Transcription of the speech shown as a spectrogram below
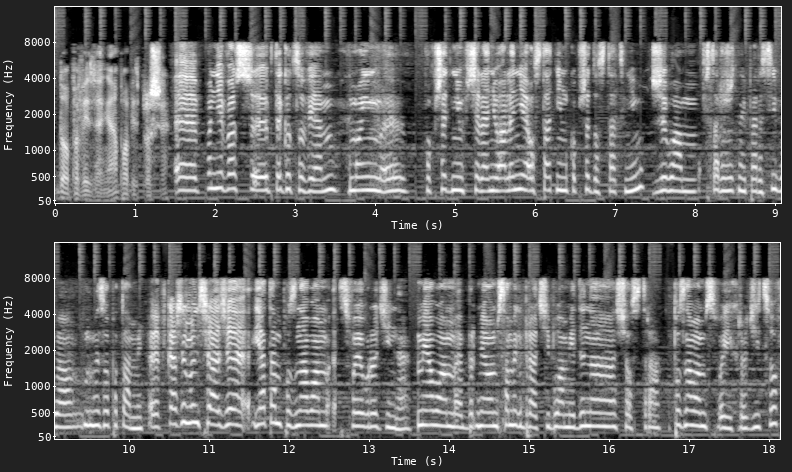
do opowiedzenia. Powiedz proszę. E, ponieważ e, tego co wiem, w moim e, poprzednim wcieleniu, ale nie ostatnim, tylko przedostatnim, żyłam w starożytnej Persji, byłam w Mezopotamii. E, w każdym bądź razie ja tam poznałam swoją rodzinę. Miałam, e, miałam samych braci, byłam jedyna siostra. Poznałam swoich rodziców.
